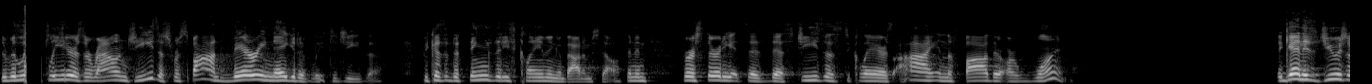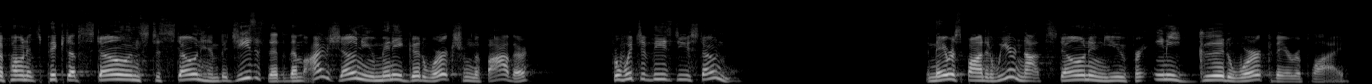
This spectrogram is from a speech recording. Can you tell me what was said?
the religious leaders around Jesus respond very negatively to Jesus because of the things that he's claiming about himself. And in verse 30, it says this Jesus declares, I and the Father are one. Again, his Jewish opponents picked up stones to stone him, but Jesus said to them, I've shown you many good works from the Father. For which of these do you stone me? And they responded, We are not stoning you for any good work, they replied,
